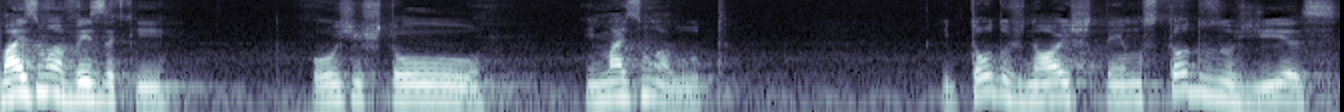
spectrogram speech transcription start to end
Mais uma vez aqui. Hoje estou em mais uma luta. E todos nós temos todos os dias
